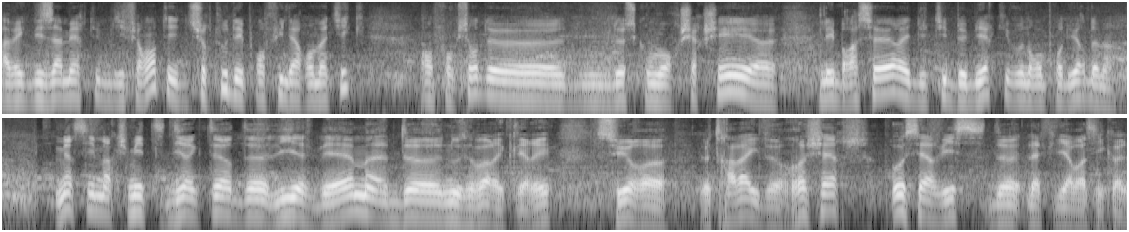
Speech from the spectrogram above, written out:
avec des amertumes différentes et surtout des profils aromatiques en fonction de, ce qu'on va rechercher les brasseurs et du type de bière qu'ils voudront produire demain. Merci Marc Schmitt, directeur de l'IFBM, de nous avoir éclairé sur le travail de recherche au service de la filière brassicole.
